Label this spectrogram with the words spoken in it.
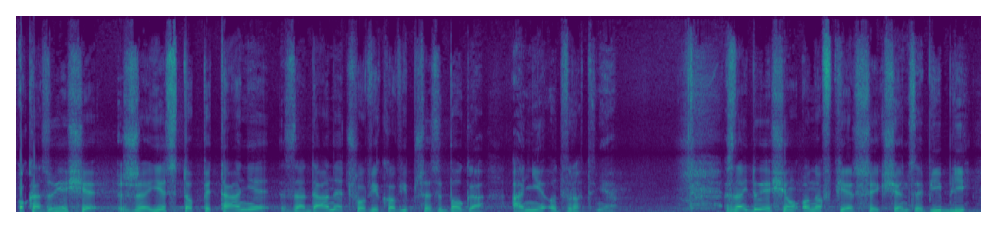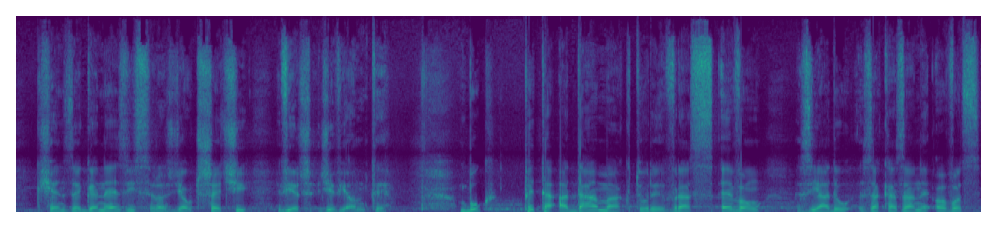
Okazuje się, że jest to pytanie zadane człowiekowi przez Boga, a nie odwrotnie. Znajduje się ono w pierwszej księdze Biblii, księdze Genezis, rozdział trzeci, wiersz dziewiąty. Bóg pyta Adama, który wraz z Ewą zjadł zakazany owoc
